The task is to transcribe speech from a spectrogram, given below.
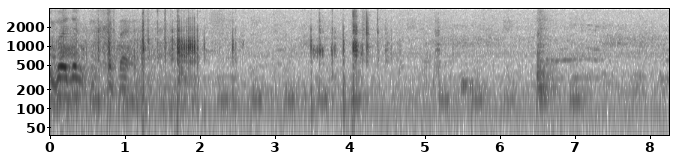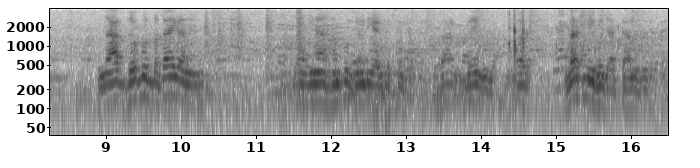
इगोइज्म करता है। आप जो कुछ बताएगा नहीं हमको जल्दी एडजस्ट हो। है। और वर्क भी हो जाता चालू हो जाता है।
